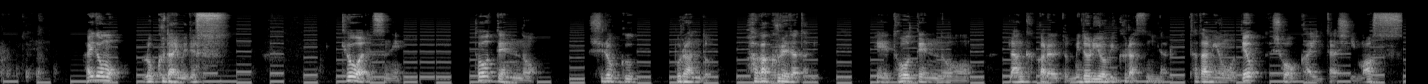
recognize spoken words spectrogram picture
はいどうも、6代目です。今日はですね、当店の主力ブランド、はがくれ畳。えー当店のランクから言うと緑帯クラスになる畳表を紹介いたします。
